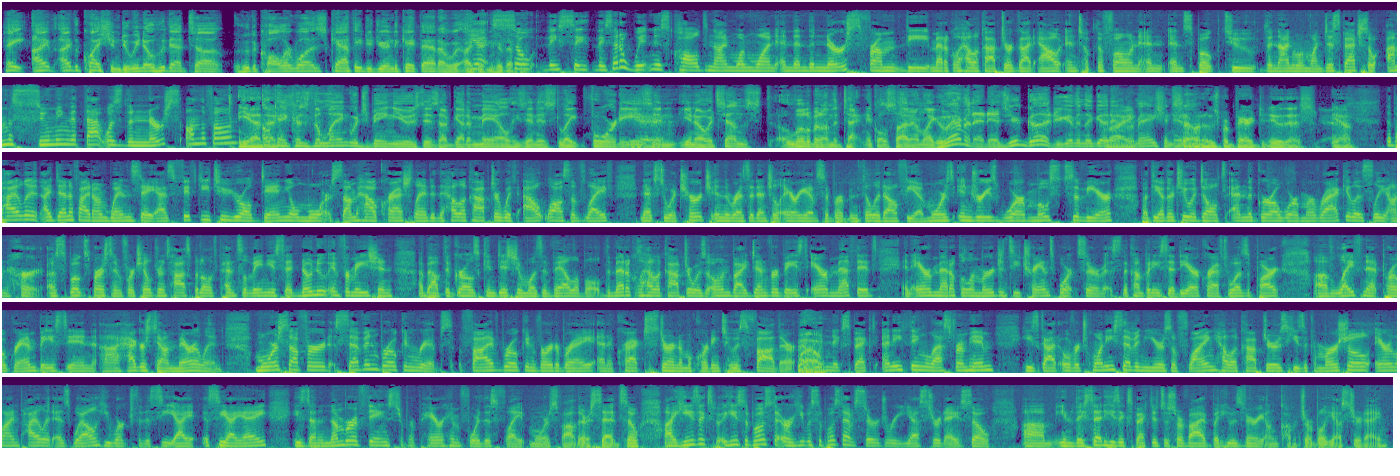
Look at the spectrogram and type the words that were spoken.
Hey, I, I have a question. Do we know who that uh, who the caller was? Kathy, did you indicate that? I, I yeah, didn't hear that. so part. they say they said a witness called 911 and then the nurse from the medical helicopter got out and took the phone and, and spoke to the 911 dispatch. So I'm assuming that that was the nurse on the phone. Yeah. okay, because the language being used is I've got a male, he's in his late 40s, Yeah. and, you know, it sounds a little bit on the technical side. I'm like, whoever that is, you're good. You're giving the good Right. information. You Someone know? who's prepared to do this. Yeah. The pilot, identified on Wednesday as 52 year old Daniel Moore, somehow crash landed the helicopter without loss of life next to a church in the residential area of suburban Philadelphia. Moore's injuries were most severe, but the other two adults and the girl were miraculously unhurt. A spokesperson for Children's Hospital of Pennsylvania said no new information about the girl's condition was available. The medical helicopter was owned by Denver based Air Methods, an air medical emergency transport service. The company said the aircraft was a part of LifeNet program based in uh, Hagerstown, Maryland. Moore suffered seven broken ribs, five broken vertebrae, and a cracked sternum, according to his father. I wouldn't expect anything less from him. He's got over 27 years of flying helicopters. He's a commercial airline pilot as well. He worked for the CIA. CIA. He's done a number of things to prepare him for this flight. Moore's father said. So uh, he's exp- he's supposed to, or he was supposed to have surgery yesterday. So um, you know they said he's expected to survive, but he was very uncomfortable yesterday.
